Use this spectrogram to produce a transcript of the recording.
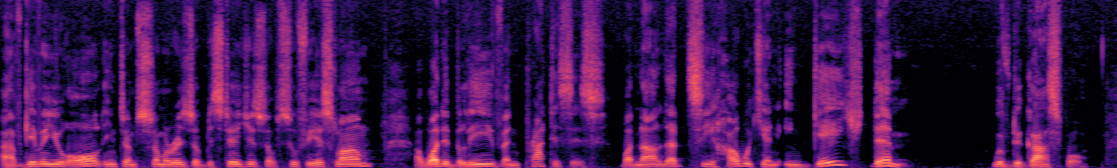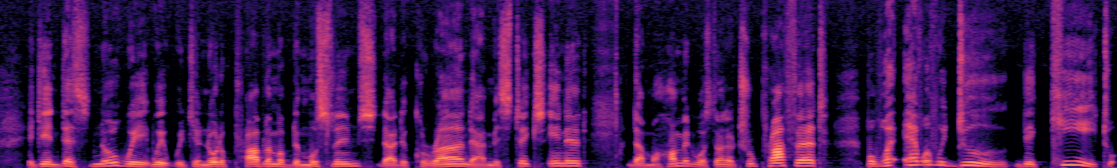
I've given you all in terms summaries of the stages of Sufi Islam, uh, what they believe and practices. But now let's see how we can engage them with the gospel Again, there's no way we, we can know the problem of the Muslims, that the Quran, there are mistakes in it, that Muhammad was not a true prophet. But whatever we do, the key to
